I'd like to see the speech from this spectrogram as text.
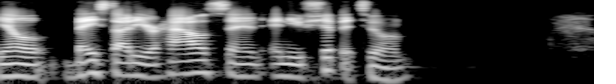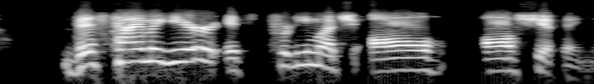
you know, based out of your house and and you ship it to them? This time of year, it's pretty much all all shipping,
